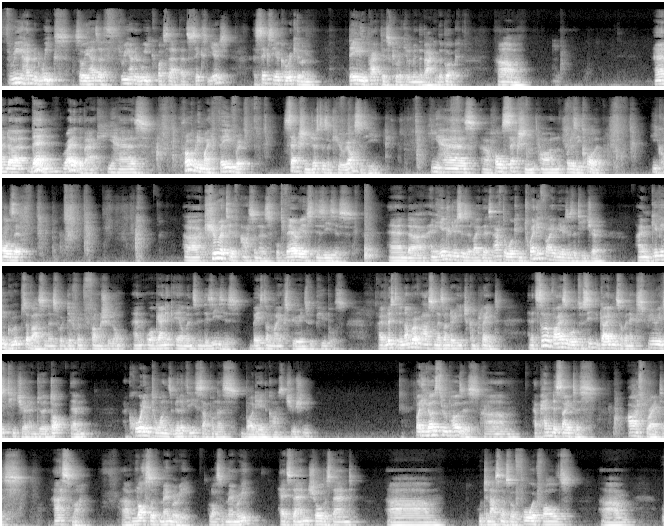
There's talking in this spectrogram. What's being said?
300 weeks. So he has a 300 week, what's that? That's six years? A six year curriculum daily practice curriculum in the back of the book. Um, and uh, then, right at the back, he has probably my favorite section, just as a curiosity. He has a whole section on what does he call it? He calls it uh, curative asanas for various diseases. And, uh, and he introduces it like this After working 25 years as a teacher, I'm giving groups of asanas for different functional and organic ailments and diseases based on my experience with pupils. I've listed a number of asanas under each complaint, and it's so advisable to seek the guidance of an experienced teacher and to adopt them according to one's ability, suppleness, body, and constitution. But he goes through poses um, appendicitis, arthritis, asthma, uh, loss of memory, loss of memory, headstand, shoulder stand, um, Uttanasana, so forward folds, um,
